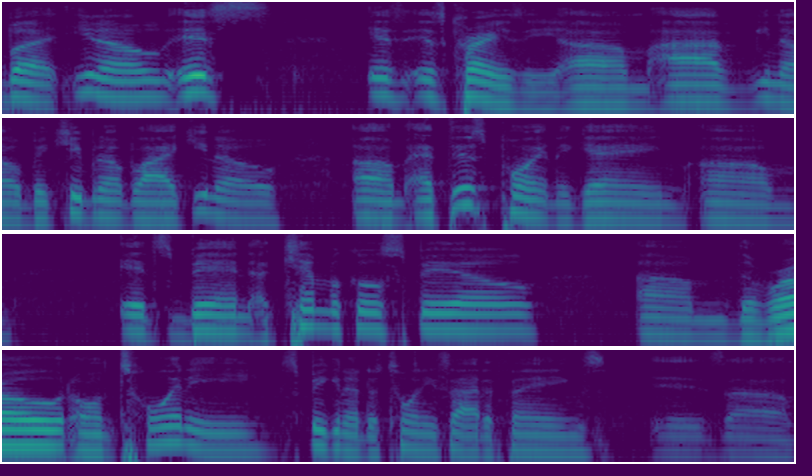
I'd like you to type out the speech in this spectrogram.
But you know, it's it's it's crazy. Um, I've you know been keeping up like you know um, at this point in the game, um, it's been a chemical spill. Um, the road on twenty. Speaking of the twenty side of things, is um,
